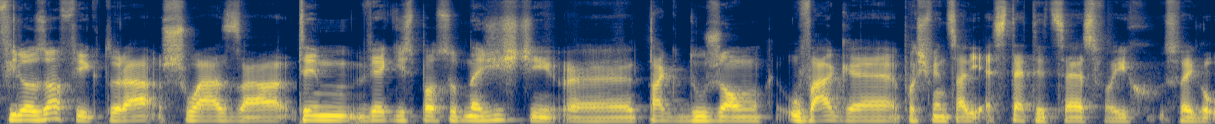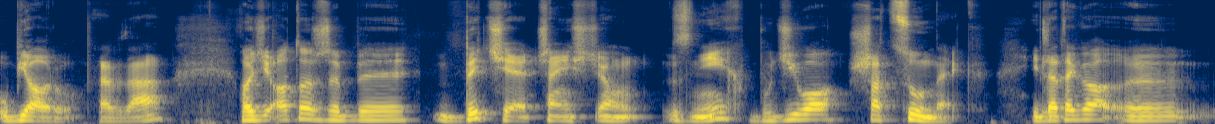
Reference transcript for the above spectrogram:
filozofii, która szła za tym, w jaki sposób naziści tak dużą uwagę poświęcali estetyce swoich, swojego ubioru, prawda? Chodzi o to, żeby bycie częścią z nich budziło szacunek. I dlatego y,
